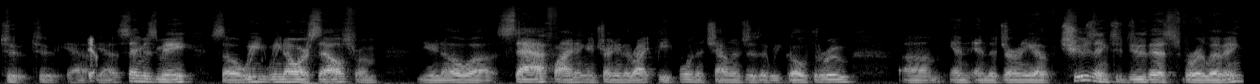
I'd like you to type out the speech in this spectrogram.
Two, two. Yeah, yep. yeah. Same as me. So we we know ourselves from you know, uh, staff, finding and training the right people, and the challenges that we go through, um, and and the journey of choosing to do this for a living,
